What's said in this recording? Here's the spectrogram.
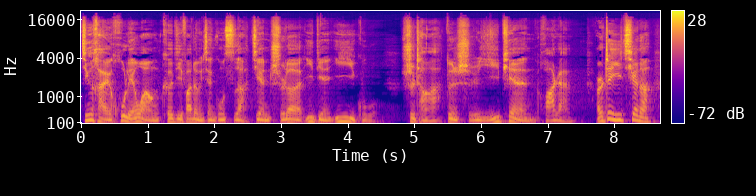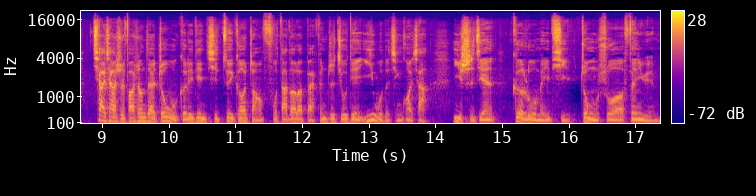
京海互联网科技发展有限公司啊，减持了一点一亿股，市场啊顿时一片哗然。而这一切呢，恰恰是发生在周五格力电器最高涨幅达到了百分之九点一五的情况下，一时间各路媒体众说纷纭，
